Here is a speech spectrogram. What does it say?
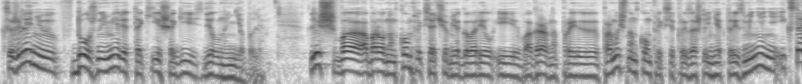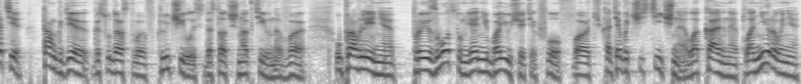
К сожалению, в должной мере такие шаги сделаны не были. Лишь в оборонном комплексе, о чем я говорил, и в аграрно-промышленном комплексе произошли некоторые изменения. И, кстати, там, где государство включилось достаточно активно в управление производством, я не боюсь этих слов, хотя бы частичное локальное планирование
